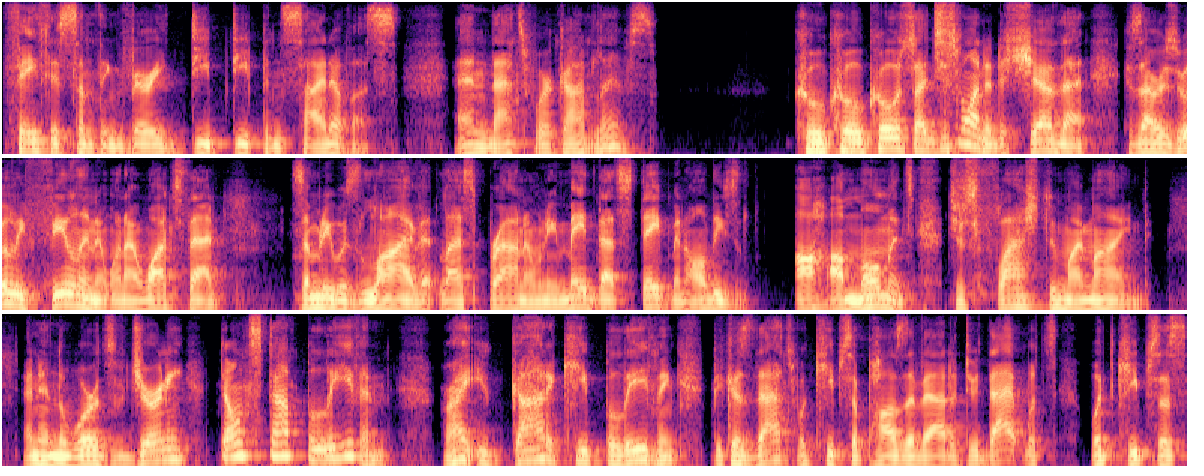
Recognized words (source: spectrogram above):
Faith is something very deep, deep inside of us. And that's where God lives. Cool, cool, cool. So I just wanted to share that because I was really feeling it when I watched that. Somebody was live at Les Brown, and when he made that statement, all these aha moments just flashed through my mind. And in the words of Journey, don't stop believing, right? You got to keep believing because that's what keeps a positive attitude. That's what keeps us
